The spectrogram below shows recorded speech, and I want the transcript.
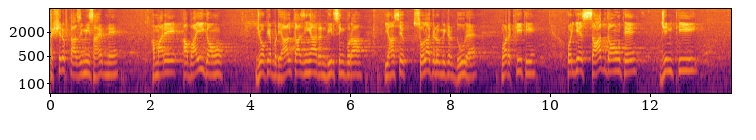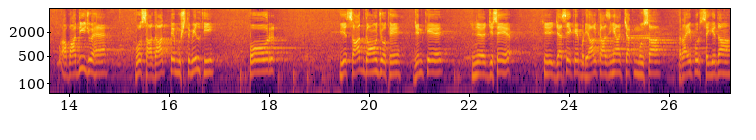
اشرف کاظمی صاحب نے ہمارے آبائی گاؤں جو کہ بڑھیال قاضیاں رنبیر سنگھ پورہ یہاں سے سولہ کلومیٹر دور ہے، وہاں رکھی تھی۔ اور یہ سات گاؤں تھے جن کی آبادی جو ہے وہ سادات پہ مشتمل تھی۔ اور یہ سات گاؤں جو تھے جن کے جسے جیسے کہ بڑھیال قاضیاں چک موسا، رائے پور سیدہ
